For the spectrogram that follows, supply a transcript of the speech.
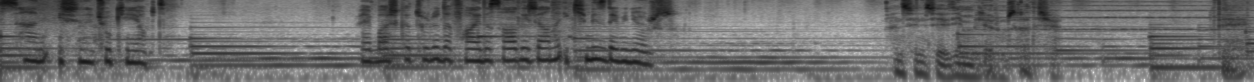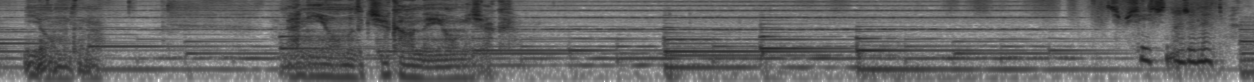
Sen işini çok iyi yaptın. Ve başka türlü de fayda sağlayacağını ikimiz de biliyoruz. Ben seni sevdiğimi biliyorum sadece. Ve iyi olmadığını. Ben iyi olmadıkça Kaan da iyi olmayacak. Hiçbir şey için acele etme.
